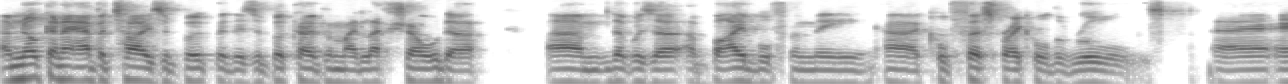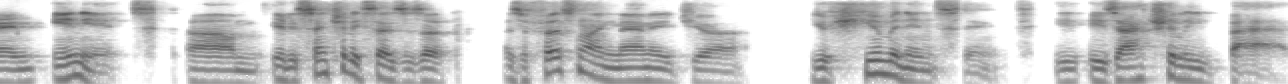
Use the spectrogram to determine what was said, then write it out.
I'm not going to advertise a book, but there's a book over my left shoulder um, that was a, a, Bible for me uh, called First Break All the Rules. Uh, and in it, um, it essentially says as a, as a first line manager, your human instinct is actually bad.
